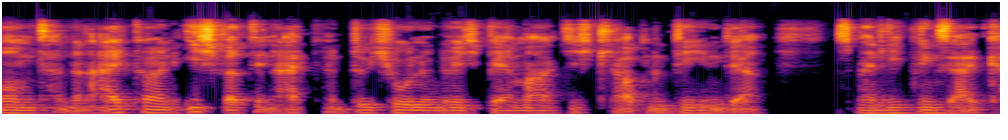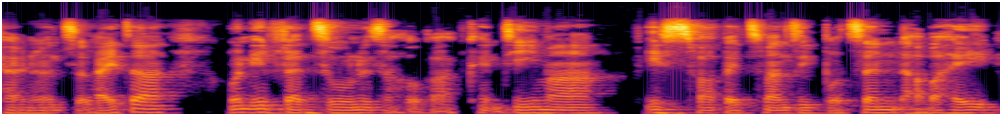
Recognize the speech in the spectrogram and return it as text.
momentan einen Altcoin, ich werde den Altcoin durchholen durch Bärmarkt, ich glaube an den, der ist mein Lieblings-Altcoin und so weiter. Und Inflation ist auch überhaupt kein Thema, ist zwar bei 20 Prozent, aber hey,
